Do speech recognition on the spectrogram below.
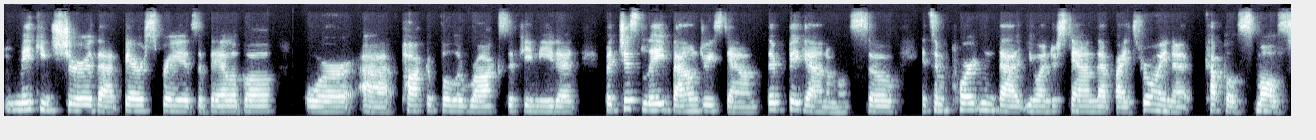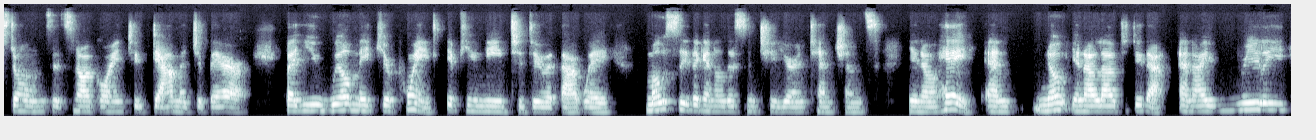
making sure that bear spray is available or a pocket full of rocks if you need it but just lay boundaries down they're big animals so it's important that you understand that by throwing a couple small stones, it's not going to damage a bear, but you will make your point if you need to do it that way. Mostly they're going to listen to your intentions, you know, hey, and no, you're not allowed to do that. And I really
